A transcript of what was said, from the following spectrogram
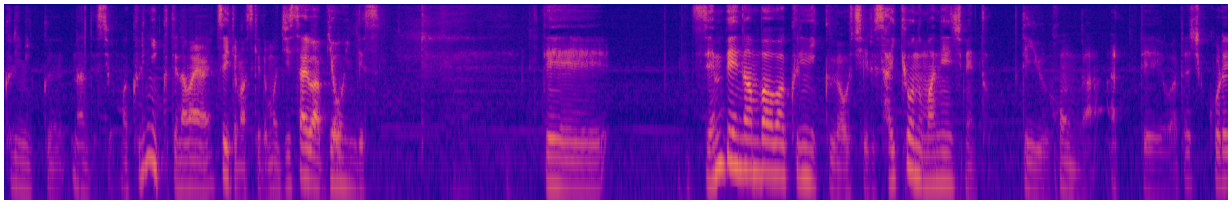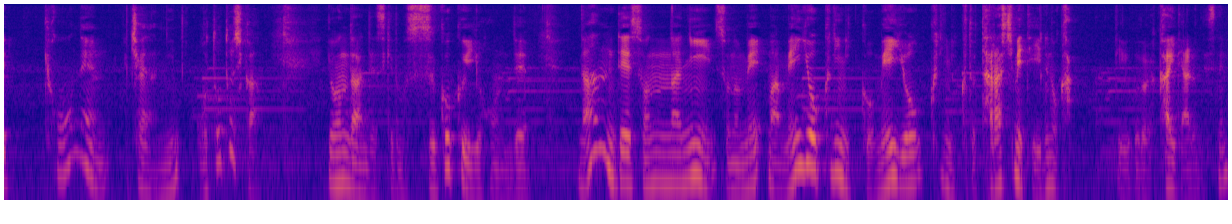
クリニックなんですよ、まあ、クリニックって名前ついてますけども実際は病院です。で全米ナンバーワンクリニックが教える最強のマネジメントっていう本があって私これ去年違うな一昨年か読んだんですけどもすごくいい本でなんでそんなにその名,、まあ、名誉クリニックを名誉クリニックとたらしめているのかっていうことが書いてあるんですね。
